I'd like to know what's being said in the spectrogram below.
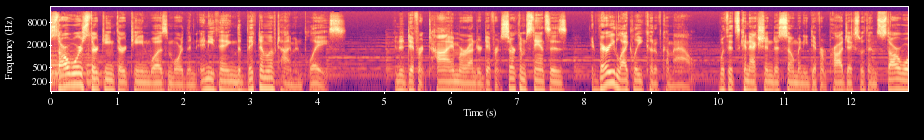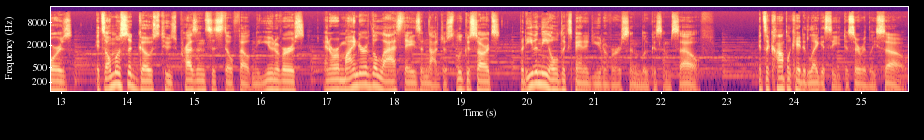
Star Wars 1313 was more than anything the victim of time and place. In a different time or under different circumstances, it very likely could have come out. With its connection to so many different projects within Star Wars, it's almost a ghost whose presence is still felt in the universe and a reminder of the last days of not just LucasArts, but even the old expanded universe and Lucas himself. It's a complicated legacy, deservedly so,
